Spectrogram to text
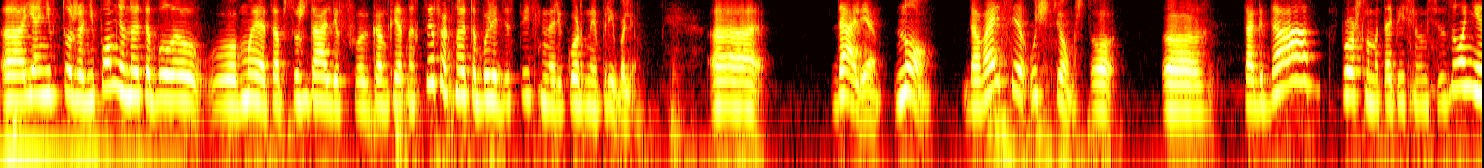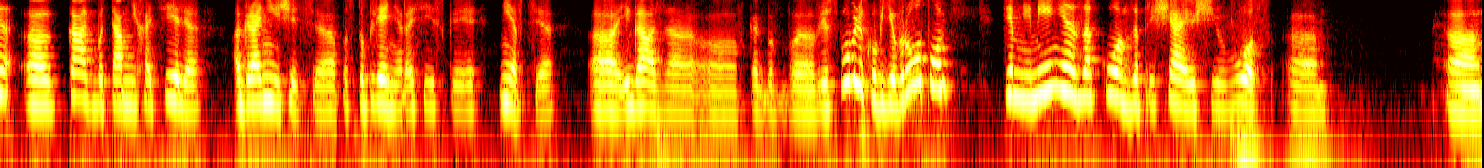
Э, я не, тоже не помню, но это было, э, мы это обсуждали в конкретных цифрах, но это были действительно рекордные прибыли. Далее, но давайте учтем, что э, тогда в прошлом отопительном сезоне, э, как бы там не хотели ограничить э, поступление российской нефти э, и газа э, как бы в, в республику, в Европу, тем не менее закон, запрещающий ввоз э, э,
